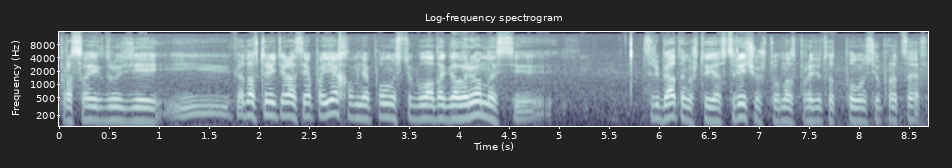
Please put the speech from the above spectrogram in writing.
про своих друзей. И когда в третий раз я поехал, у меня полностью была договоренность с ребятами, что я встречу, что у нас пройдет этот полностью процесс.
